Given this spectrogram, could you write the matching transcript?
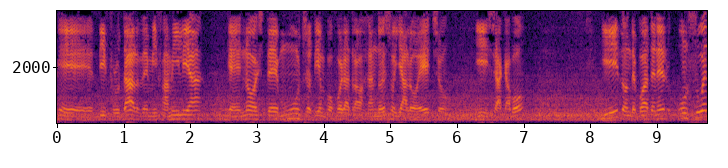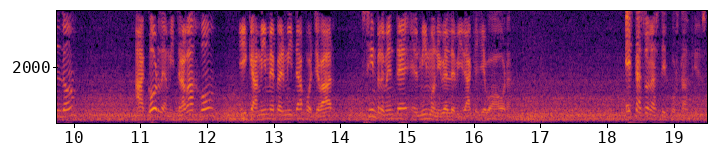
eh, disfrutar de mi familia, que no esté mucho tiempo fuera trabajando, eso ya lo he hecho y se acabó y donde pueda tener un sueldo acorde a mi trabajo y que a mí me permita pues llevar simplemente el mismo nivel de vida que llevo ahora. Estas son las circunstancias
